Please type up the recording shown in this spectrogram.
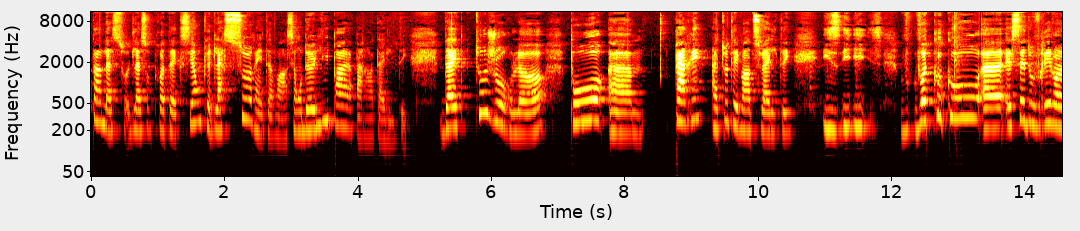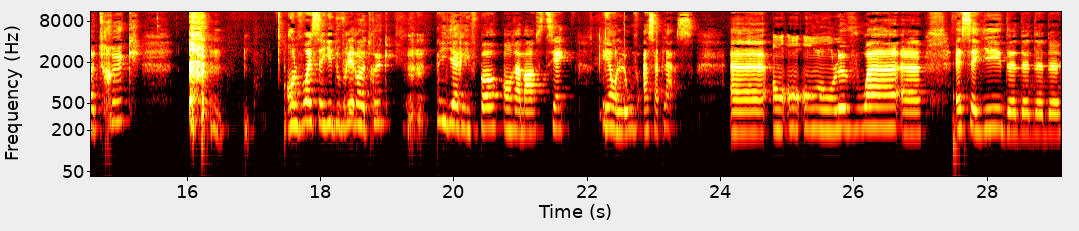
tant de la, de la surprotection que de la surintervention, de l'hyperparentalité. D'être toujours là pour euh, à toute éventualité. votre coco euh, essaie d'ouvrir un truc, on le voit essayer d'ouvrir un truc, il n'y arrive pas, on ramasse, tiens, et on l'ouvre à sa place. Euh, on, le voit euh, essayer de,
